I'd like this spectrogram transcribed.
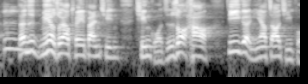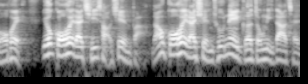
了。但是没有说要推翻清清国，只是说好，第一个你要召集国会。由国会来起草宪法，然后国会来选出内阁总理大臣，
